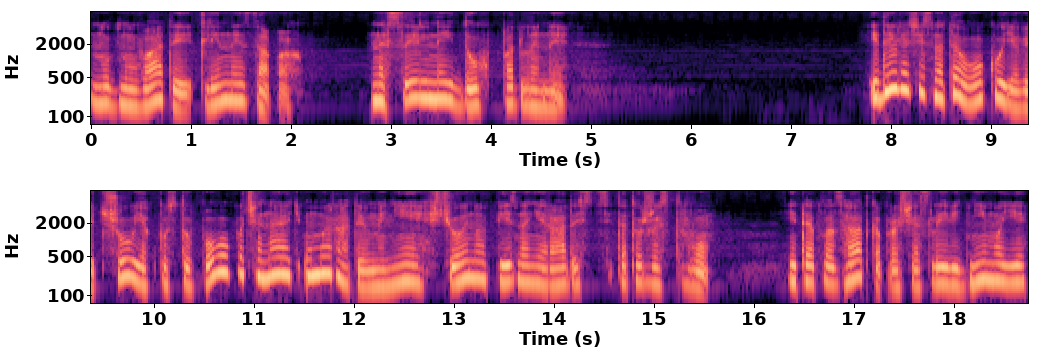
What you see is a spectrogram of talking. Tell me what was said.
нуднуватий тлінний запах, несильний дух падлини. І, дивлячись на те око, я відчув, як поступово починають умирати в мені щойно пізнані радість та торжество і тепла згадка про щасливі дні мої,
